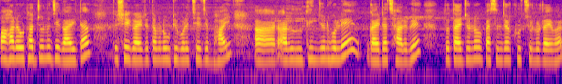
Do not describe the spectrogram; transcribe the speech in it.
পাহাড়ে ওঠার জন্য যে গাড়িটা, তো সেই গাড়িটাতে আমরা উঠে পড়েছি যে ভাই, আর আরও দু তিনজন হলে গাড়িটা ছাড়বে। তো তাই জন্য প্যাসেঞ্জার খুঁজছিল ড্রাইভার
